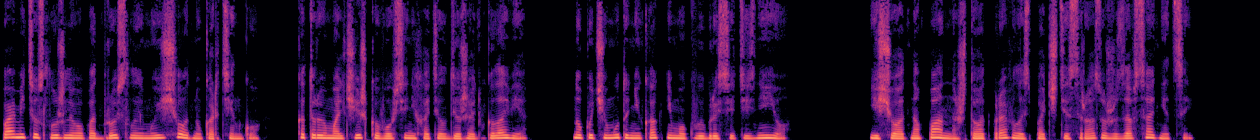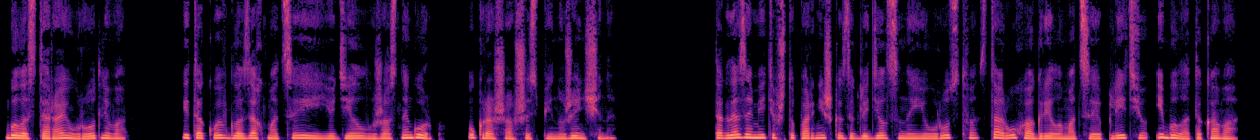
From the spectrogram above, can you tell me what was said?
Память услужливо подбросила ему еще одну картинку, которую мальчишка вовсе не хотел держать в голове, но почему-то никак не мог выбросить из нее. Еще одна панна, что отправилась почти сразу же за всадницей. Была старая и уродлива, и такой в глазах Мацея ее делал ужасный горб, украшавший спину женщины. Тогда, заметив, что парнишка загляделся на ее уродство, старуха огрела Мацея плетью и была такова.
